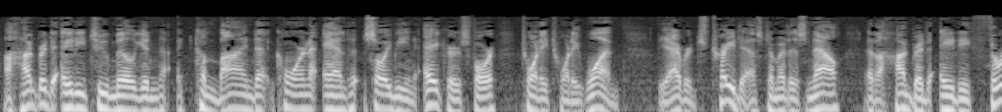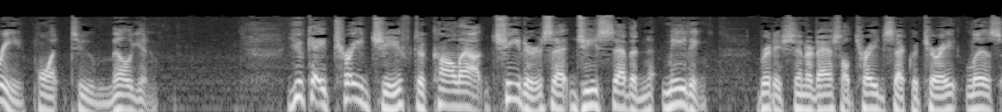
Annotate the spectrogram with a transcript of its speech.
182 million combined corn and soybean acres for 2021. The average trade estimate is now at 183.2 million. UK trade chief to call out cheaters at G7 meeting. British International Trade Secretary Liz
